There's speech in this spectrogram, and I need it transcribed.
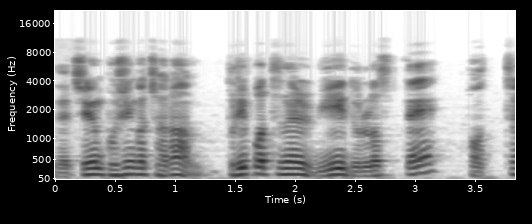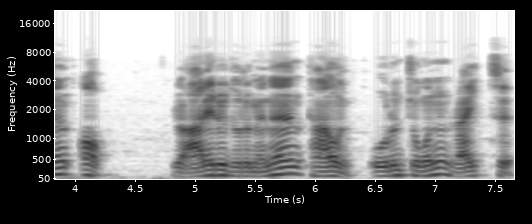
네, 지금 보신 것처럼 brick 버튼을 위에 눌렀을 때 버튼 up 그리고 아래를 누르면은 down 오른쪽은 right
